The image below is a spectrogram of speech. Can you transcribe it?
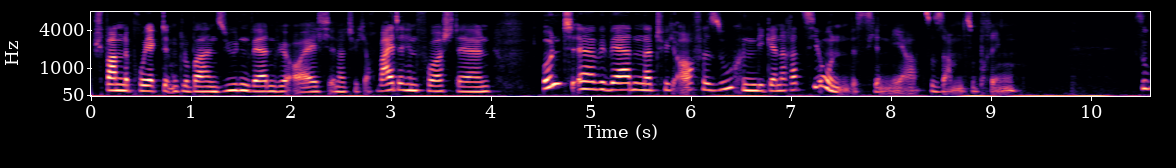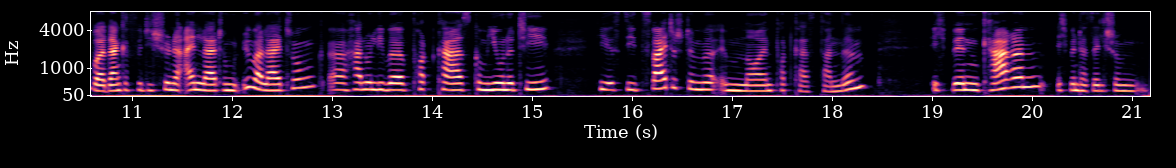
Spannende Projekte im globalen Süden werden wir euch natürlich auch weiterhin vorstellen. Und äh, wir werden natürlich auch versuchen, die Generationen ein bisschen näher zusammenzubringen. Super, danke für die schöne Einleitung und Überleitung. Äh, hallo, liebe Podcast-Community. Hier ist die zweite Stimme im neuen Podcast-Tandem. Ich bin Karen. Ich bin tatsächlich schon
